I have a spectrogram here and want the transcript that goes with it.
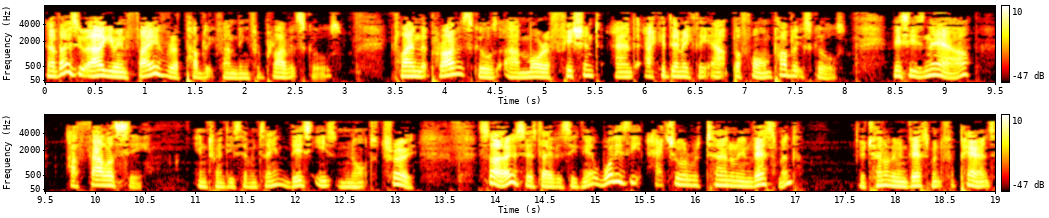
Now, those who argue in favour of public funding for private schools claim that private schools are more efficient and academically outperform public schools. This is now a fallacy in 2017. This is not true. So, says David Zyngier, what is the actual return on investment, return on investment for parents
